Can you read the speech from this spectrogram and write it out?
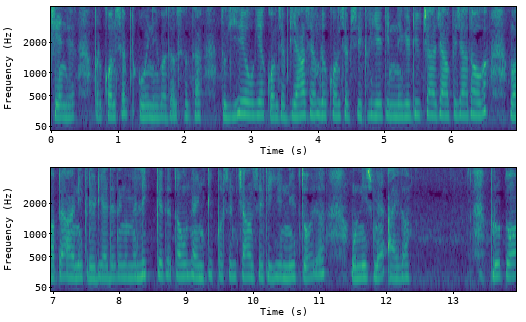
चेंज है, पर कॉन्सेप्ट कोई नहीं बदल सकता। तो ये हो गया कॉन्सेप्ट यहाँ से हम लोग कॉन्सेप्ट सीख लिए कि नेगेटिव चार्ज जहाँ पे ज़्यादा होगा, वहाँ पे आयनिक रेडिया दे देंगे। मैं लिख के देता हूँ नाइन्टी परसेंट चांस है कि ये नीट 2019 में आएगा। Proto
